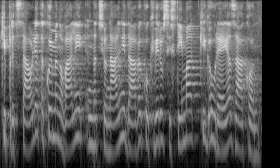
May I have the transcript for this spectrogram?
ki predstavlja tako imenovani nacionalni davek v okviru sistema, ki ga ureja zakon.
